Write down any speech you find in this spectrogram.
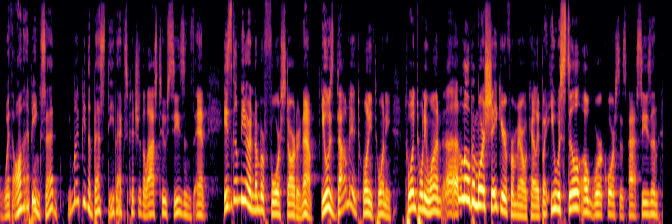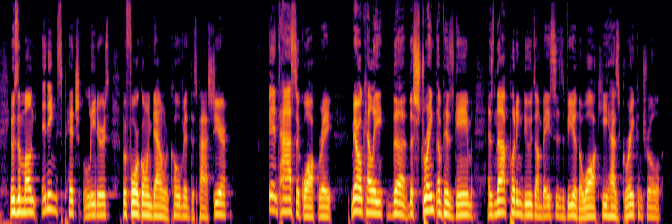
with all that being said, he might be the best D backs pitcher the last two seasons, and he's going to be our number four starter. Now, he was dominant in 2020. 2021, uh, a little bit more shakier for Merrill Kelly, but he was still a workhorse this past season. He was among innings pitch leaders before going down with COVID this past year. Fantastic walk rate. Merrill Kelly, the the strength of his game is not putting dudes on bases via the walk. He has great control,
